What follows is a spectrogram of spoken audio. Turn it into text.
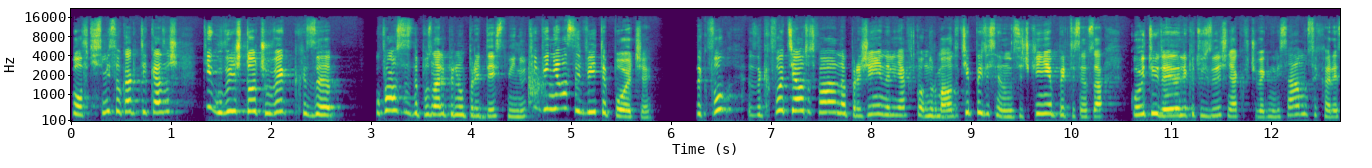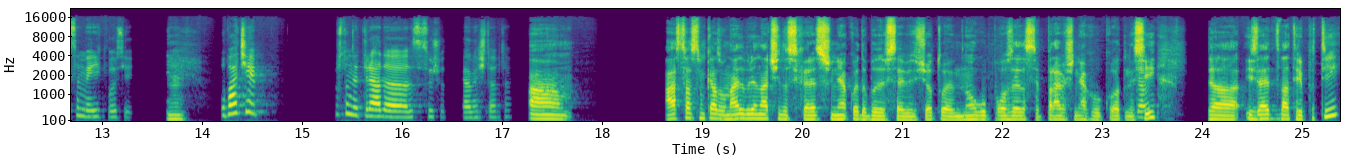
кофти. Смисъл, как ти казваш, ти го виждаш този човек за... Буквално се запознали примерно преди 10 минути, вие няма да се видите повече. За какво, за какво е цялото това напрежение, нали, някакво нормално да ти е притеснено, всички ни е притеснено, сега, който и да е, нали, като излизаш някакъв човек, нали, само се харесаме и какво си. М. Обаче, просто не трябва да се случват така нещата. А, аз това съм казал, най-добрият начин да се харесаш някой е да бъдеш себе си, защото е много по-зле да се правиш някого, когато не Да. си, да излезе два-три пъти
